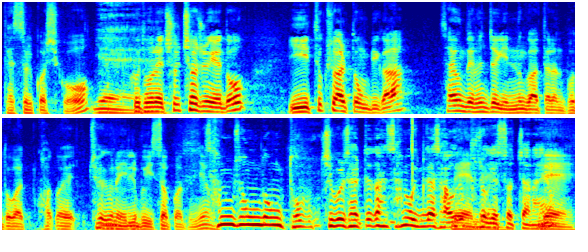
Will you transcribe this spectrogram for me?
됐을 것이고 음. 예. 그 돈의 출처 중에도 이 특수활동비가 사용된 흔적이 있는 것 같다는 보도가 과거에 최근에 음. 일부 있었거든요. 삼성동 도- 집을 살 때도 한 3억인가 4억이 네, 부족했었잖아요. 네.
